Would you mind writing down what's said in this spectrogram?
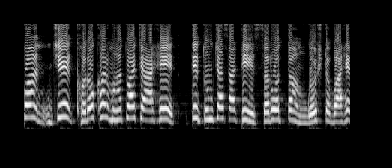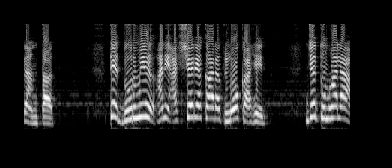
पण जे खरोखर महत्त्वाचे आहेत ते तुमच्यासाठी सर्वोत्तम गोष्ट बाहेर आणतात. ते दुर्मिळ आणि आश्चर्यकारक लोक आहेत जे तुम्हाला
